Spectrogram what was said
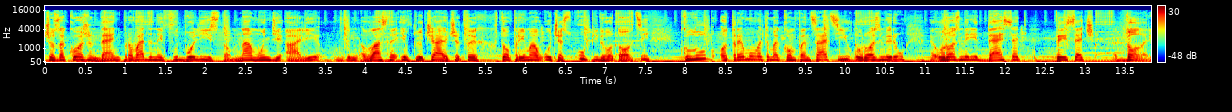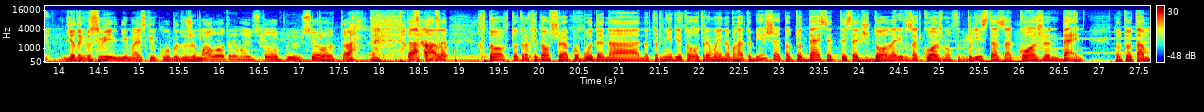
що за кожен день проведений футболістом на мундіалі, власне, і включаючи тих, хто приймав участь у підготовці, клуб отримуватиме компенсацію у розмірі у розмірі 10 тисяч доларів. Я так розумію, німецькі клуби дуже мало отримують з того всього. Та. Та але хто хто трохи довше побуде на, на турнірі, то отримує набагато більше, тобто 10 тисяч доларів за кожного футболіста за кожен день. Тобто там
